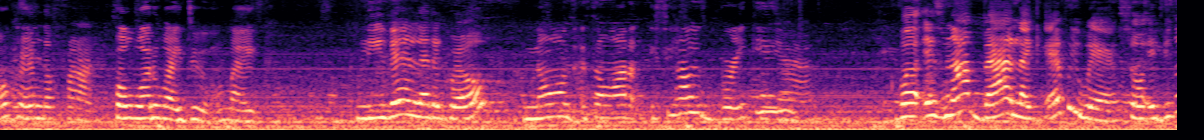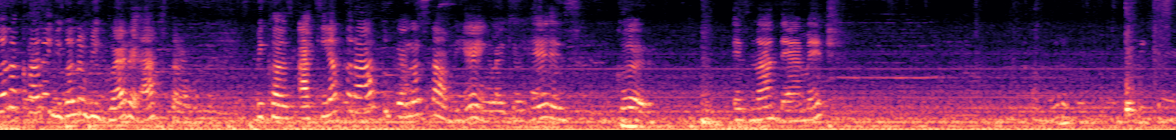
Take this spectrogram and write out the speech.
okay, it's in the front. But what do I do? Like leave it and let it grow? No, it's a lot of. You see how it's breaking? Yeah. But it's not bad like everywhere. So if you're gonna cut it, you're gonna regret it after. Because aquí atrás tu pelo está bien. Like your hair is good. It's not damaged. A little bit.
